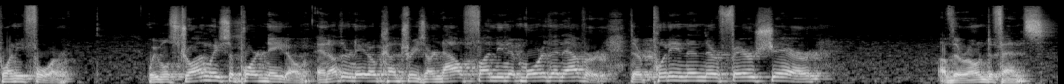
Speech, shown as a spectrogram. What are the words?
24. We will strongly support NATO, and other NATO countries are now funding it more than ever. They're putting in their fair share of their own defense.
